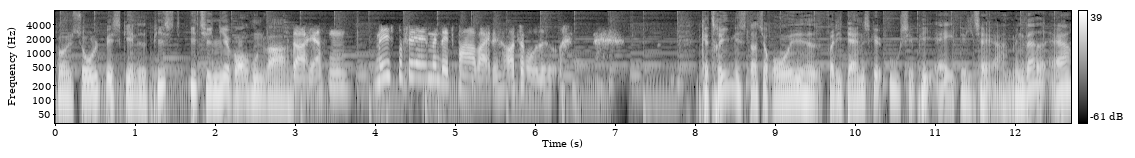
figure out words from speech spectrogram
på en solbeskinnet pist i Tinje, hvor hun var... Så jeg er sådan mest på ferie, men lidt på arbejde og til rådighed. Katrine står til rådighed for de danske UCPA-deltagere. Men hvad er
